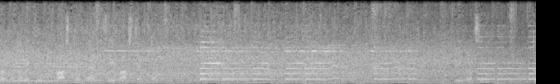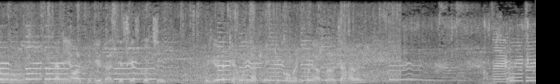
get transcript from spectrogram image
ধর্মতলা যে বাস স্ট্যান্ডটা আছে, সেই বাস স্ট্যান্ডটা ঠিক আছে তো এখানে আমার ভিডিওটা আজকে শেষ করছি। ভিডিওটা কেমন লাগল একটু কমেন্ট করে আপনারা জানাবেন। নমস্কার।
